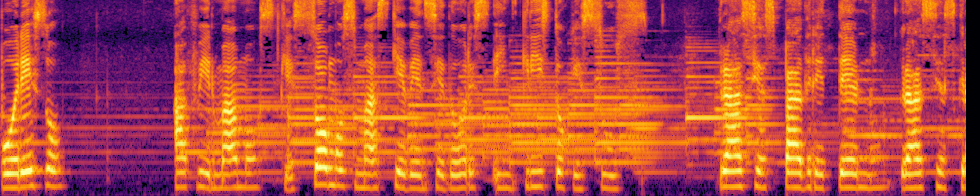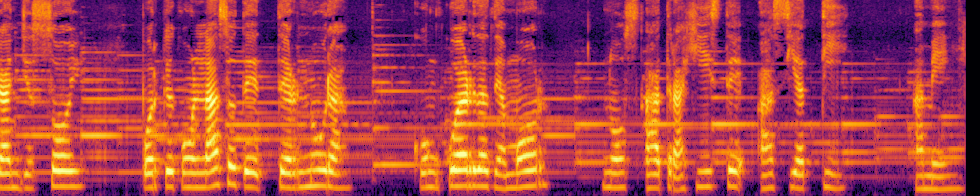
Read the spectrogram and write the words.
Por eso afirmamos que somos más que vencedores en Cristo Jesús. Gracias Padre eterno, gracias gran yo soy, porque con lazo de ternura, con cuerda de amor, nos atrajiste hacia ti. Amén.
